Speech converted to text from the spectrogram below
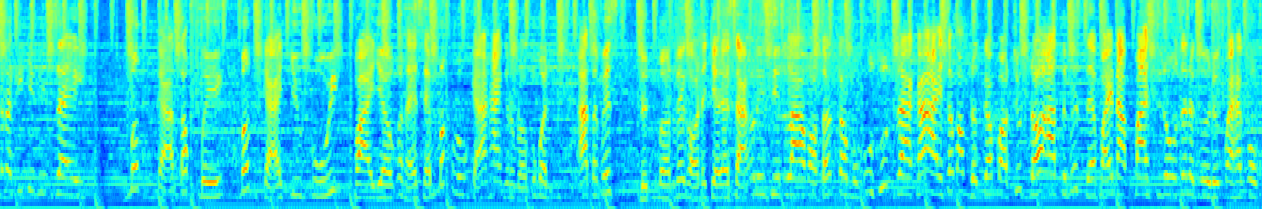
Đó là khiến cho Lindsay mất cả tóc biến, mất cả chiêu cuối. Vài giờ có thể sẽ mất luôn cả hai người đồng đội của mình. Artemis định mệnh với gọi để chờ đợi sẵn, Lee Sin lao vào tấn công một cú sút ra khá hay, sớm âm được găm vào trước đó. Artemis sẽ phải nằm, Maestro sẽ là người được mài hạ gục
